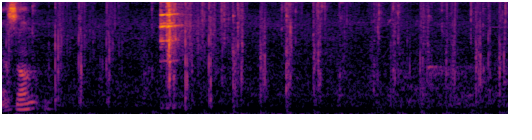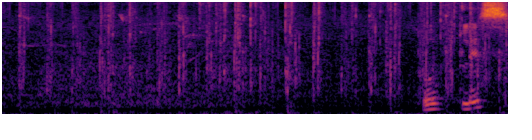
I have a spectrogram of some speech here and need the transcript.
Svensson. en sån. Poop, please.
